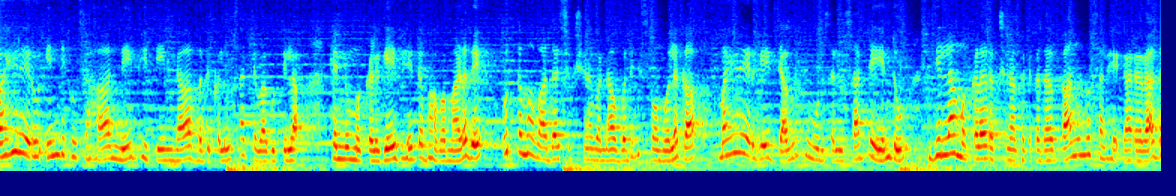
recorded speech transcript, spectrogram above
ಮಹಿಳೆಯರು ಇಂದಿಗೂ ಸಹ ನೇಭೀತಿಯಿಂದ ಬದುಕಲು ಸಾಧ್ಯವಾಗುತ್ತಿಲ್ಲ. ಹೆಣ್ಣು ಮಕ್ಕಳಿಗೆ ಭೇದ ಭಾವ ಮಾಡದೆ ಉತ್ತಮವಾದ ಶಿಕ್ಷಣವನ್ನು ಒದಗಿಸುವ ಮೂಲಕ ಮಹಿಳೆಯರಿಗೆ ಜಾಗೃತಿ ಮೂಡಿಸಲು ಸಾಧ್ಯ ಎಂದು ಜಿಲ್ಲಾ ಮಕ್ಕಳ ರಕ್ಷಣಾ ಘಟಕದ ಕಾನೂನು ಸಲಹೆಗಾರರಾದ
